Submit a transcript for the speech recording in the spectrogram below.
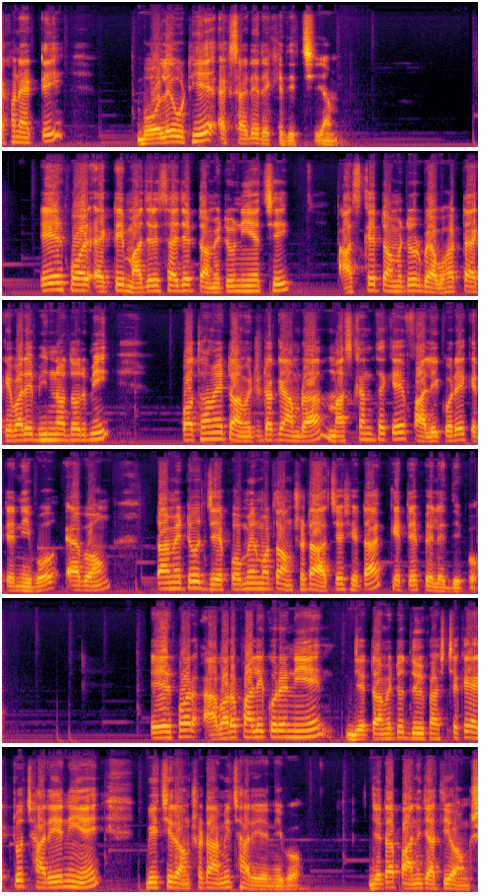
এখন একটি বলে উঠিয়ে এক সাইডে রেখে দিচ্ছি আমি। এরপর একটি মাঝারি সাইজের টমেটো নিয়েছি। আজকে টমেটোর ব্যবহারটা একেবারে ভিন্ন ধর্মী। প্রথমে টমেটোটাকে আমরা মাঝখান থেকে ফালি করে কেটে নিব এবং টমেটোর যে পোমের মতো অংশটা আছে সেটা কেটে ফেলে দিব। এরপর আবারও ফালি করে নিয়ে যে টমেটোর দুই পাশ থেকে একটু ছাড়িয়ে নিয়ে বিচির অংশটা আমি ছাড়িয়ে নিব, যেটা পানি জাতীয় অংশ।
